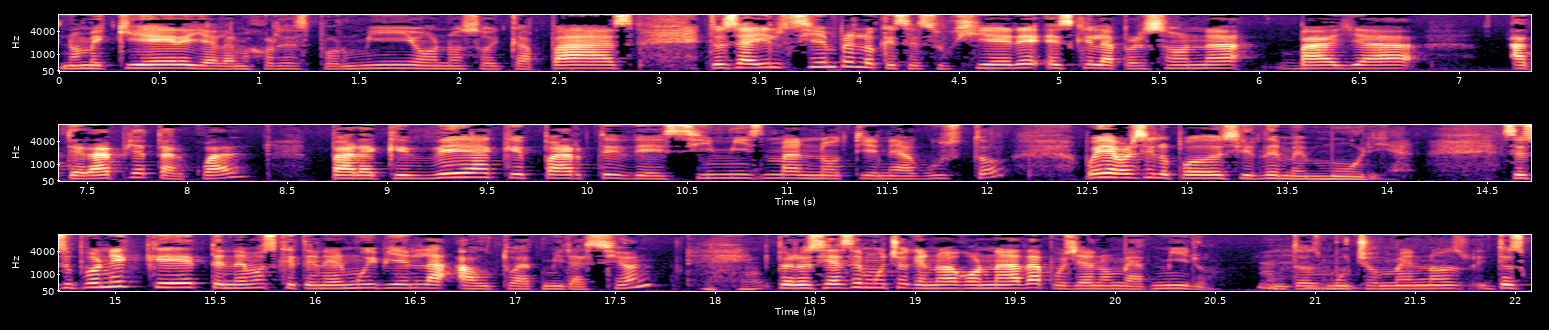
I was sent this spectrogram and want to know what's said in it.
no me quiere y a lo mejor es por mí o no soy capaz. Entonces ahí siempre lo que se sugiere es que la persona vaya a terapia tal cual para que vea qué parte de sí misma no tiene a gusto. Voy a ver si lo puedo decir de memoria. Se supone que tenemos que tener muy bien la autoadmiración, pero si hace mucho que no hago nada, pues ya no me admiro. Entonces, mucho menos, entonces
